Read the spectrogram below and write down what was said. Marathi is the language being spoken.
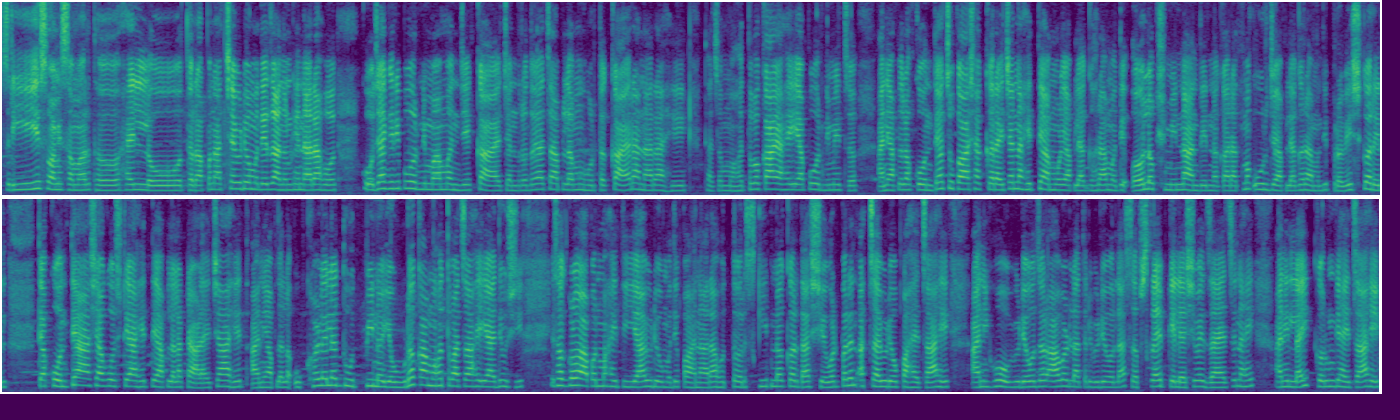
श्री स्वामी समर्थ. हॅलो तर आपण आजच्या व्हिडिओमध्ये जाणून घेणार आहोत कोजागिरी पौर्णिमा म्हणजे काय? चंद्रोदयाचा आपला मुहूर्त काय राहणार आहे? त्याचं महत्त्व काय आहे या पौर्णिमेचं? आणि आपल्याला कोणत्या चुका अशा करायच्या नाहीत त्यामुळे आपल्या घरामध्ये अलक्ष्मी नांदे नकारात्मक ऊर्जा आपल्या घरामध्ये प्रवेश करेल. त्या कोणत्या अशा गोष्टी आहेत ते आपल्याला टाळायच्या आहेत आणि आपल्याला उखळलेलं दूध पिणं एवढं का महत्त्वाचं आहे या दिवशी? हे सगळं आपण माहिती या व्हिडिओमध्ये पाहणार आहोत. तर स्किप न करता शेवटपर्यंत आजचा व्हिडिओ पाहायचा आहे. आणि हो व्हिडिओ जर आवडला तर व्हिडिओला सबस्क्राईब केल्याशिवाय जायचं नाही आणि लाईक करून घ्यायचं आहे.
